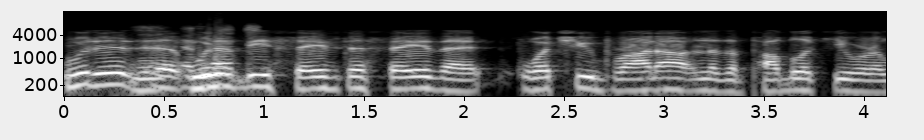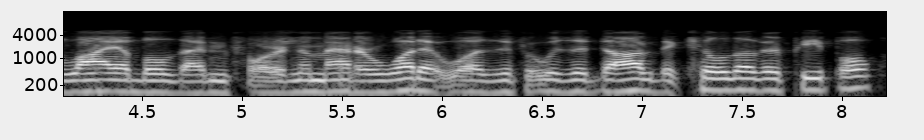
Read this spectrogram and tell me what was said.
Would it And- and would it be safe to say that what you brought out into the public you were liable then for, no matter what it was, if it was a dog that killed other people,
